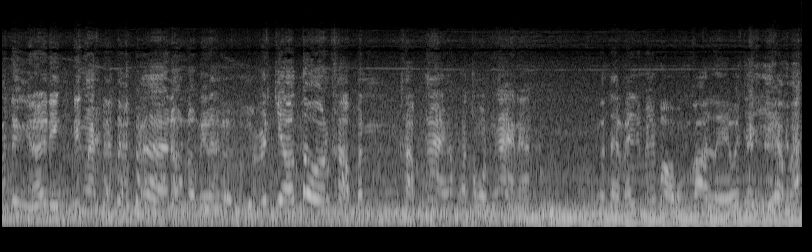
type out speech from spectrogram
ก็ดึงอยู่ นะดึงดึงมาเออดกดกเลยนะมันเป็นเกียร์ออโต้มันขับมันขับง่ายครับก็โทนง่ายนะแต่ไม่ไม่บอกผมก่อนเลยว่าจะเหยียบอะ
